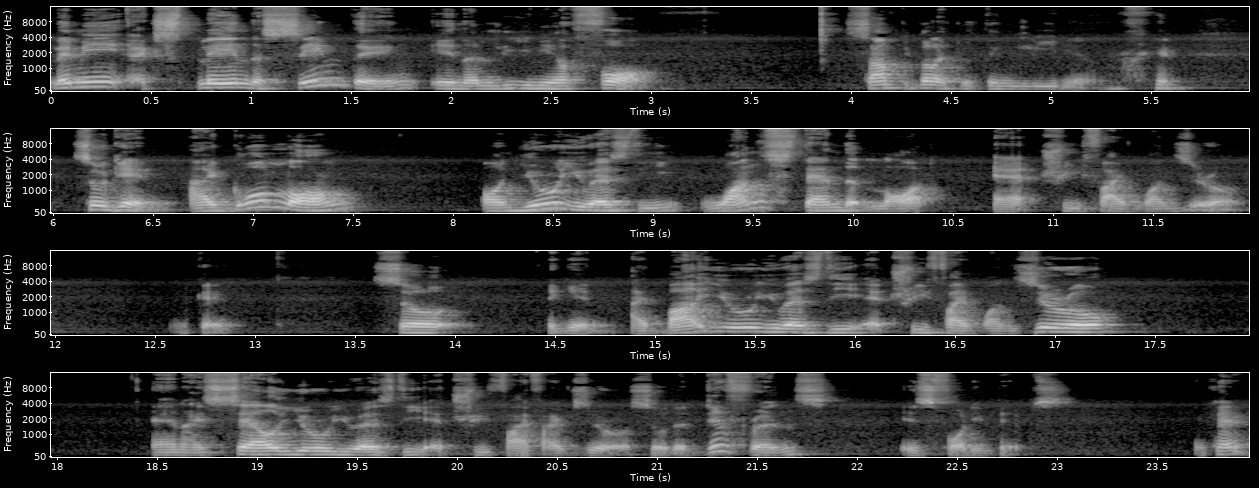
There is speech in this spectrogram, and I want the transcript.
let me explain the same thing in a linear form. Some people like to think linear. so again, I go long on Euro USD, one standard lot at 3510. Okay. So again, I buy Euro USD at 3510 and I sell Euro USD at 3550. So the difference is 40 pips. Okay.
